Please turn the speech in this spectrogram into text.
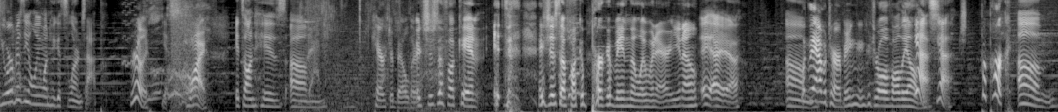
Yorb is the only one who gets to learn Zap. Really? Yes. Why? It's on his um character builder. It's just a fucking. It's it's just a fucking perk of being the luminary, you know. Yeah, yeah. Um, Like the avatar being in control of all the yeah, elements. yeah. Just a perk. Um,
